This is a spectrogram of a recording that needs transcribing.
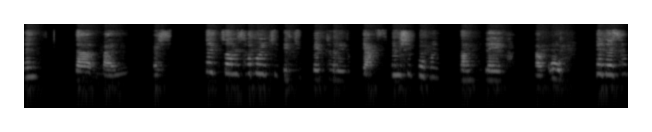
진짜 많이 날씨 7.4V 리튬 배터리로 약 35분 이상 플레이 가능하고 최대 3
